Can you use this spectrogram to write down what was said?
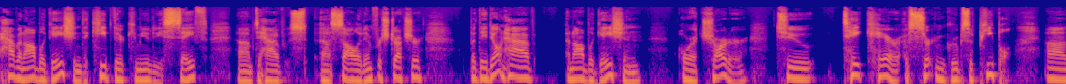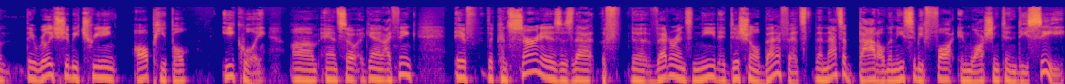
have an obligation to keep their community safe, um, to have a solid infrastructure, but they don't have an obligation or a charter to take care of certain groups of people. Um, they really should be treating all people equally. Um, and so, again, I think if the concern is is that the, the veterans need additional benefits, then that's a battle that needs to be fought in Washington D.C.,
